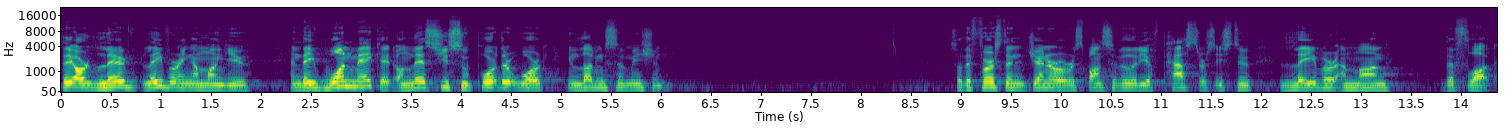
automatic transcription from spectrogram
They are laboring among you and they won't make it unless you support their work in loving submission. So, the first and general responsibility of pastors is to labor among the flock.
